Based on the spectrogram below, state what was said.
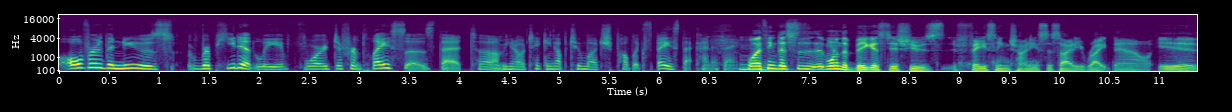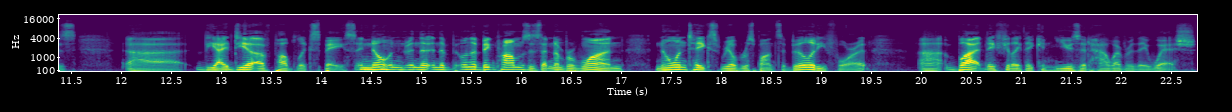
over the news repeatedly for different places that um, you know taking up too much public space, that kind of thing. Well, I think this is one of the biggest issues facing Chinese society right now is. Uh, the idea of public space, and no, mm-hmm. and the, and the, one of the big problems is that number one, no one takes real responsibility for it. Uh, but they feel like they can use it however they wish.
